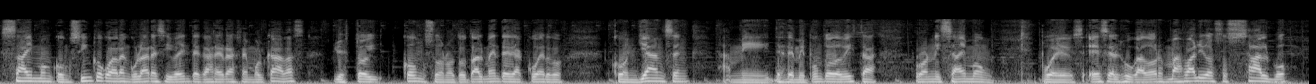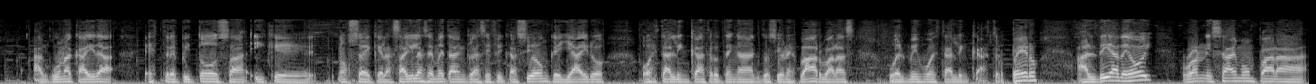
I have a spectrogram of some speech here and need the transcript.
Simon con 5 cuadrangulares y 20 carreras remolcadas. Yo estoy consono, totalmente de acuerdo con Jansen. A mí, desde mi punto de vista, Ronnie Simon pues es el jugador más valioso, salvo alguna caída estrepitosa y que, no sé, que las águilas se metan en clasificación, que Jairo o Starling Castro tengan actuaciones bárbaras o el mismo Starling Castro. Pero al día de hoy, Ronnie Simon para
